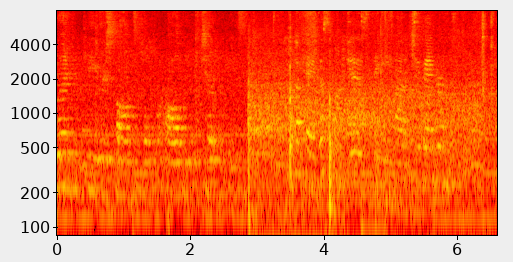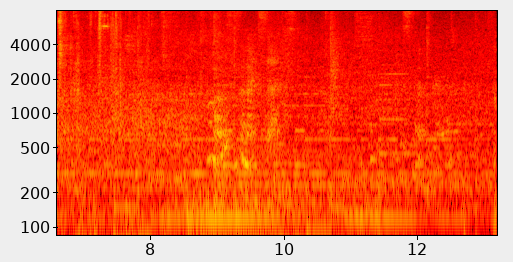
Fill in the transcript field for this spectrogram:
would be responsible for all the utilities. Okay, this one is the uh, two bedroom. Oh, this is a nice size. The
